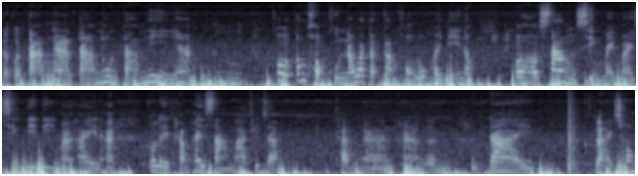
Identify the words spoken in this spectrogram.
แล้วก็ตามงานตามนู่นตามนี่อย่างเงี้ยก็ต้องขอบคุณนวัตกรรมของโลกใบนี้เนาะเพราะเขาสร้างสิ่งใหม่ ๆ สิ่งดีๆ มาให้นะคะ ก็เลยทำให้สามารถที่จะทำงานหาเงินได้หลายช่อง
